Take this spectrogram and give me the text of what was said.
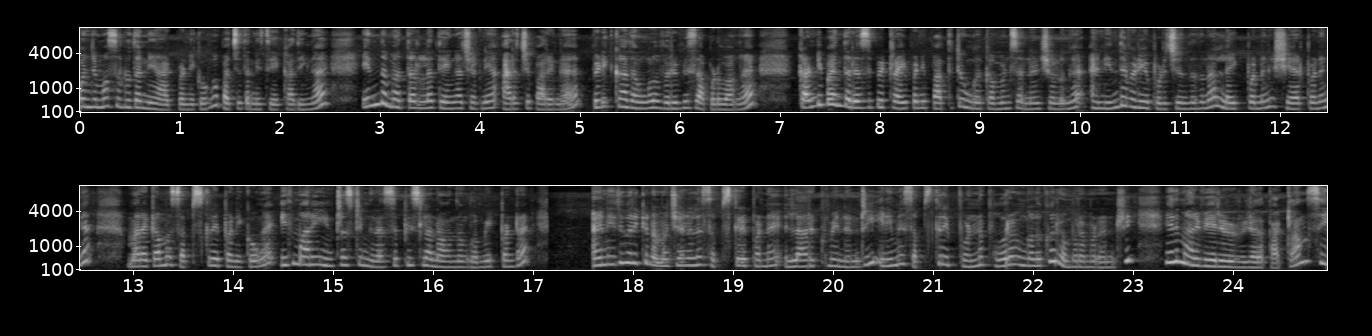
கொஞ்சமாக சுடு தண்ணி ஆட் பண்ணிக்கோங்க. பச்சை தண்ணி சேர்க்காதீங்க. இந்த மெத்தடில் தேங்காய் சட்னியை அரைச்சி பாருங்கள் பிடிக்காதவங்களும் விரும்பி சாப்பிடுவாங்க. கண்டிப்பாக இந்த ரெசிபி ட்ரை பண்ணி பார்த்துட்டு உங்கள் கமெண்ட்ஸ் என்னன்னு சொல்லுங்கள் அண்ட் இந்த வீடியோ பிடிச்சிருந்ததுன்னா லைக் பண்ணுங்கள் ஷேர் பண்ணுங்கள் மறக்காமல் சப்ஸ்கிரைப் பண்ணிக்கோங்க. இது மாதிரி இன்ட்ரெஸ்டிங் ரெசிபீஸில் நான் வந்து உங்களை மீட் பண்ணுறேன் அண்ட் இது வரைக்கும் நம்ம சேனலை சப்ஸ்கிரைப் பண்ண எல்லாருக்குமே நன்றி. இனிமேல் சப்ஸ்கிரைப் பண்ண போகிறவங்களுக்கும் ரொம்ப ரொம்ப நன்றி. இது மாதிரி வேறொரு வீடியோவில் பார்க்கலாம். See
